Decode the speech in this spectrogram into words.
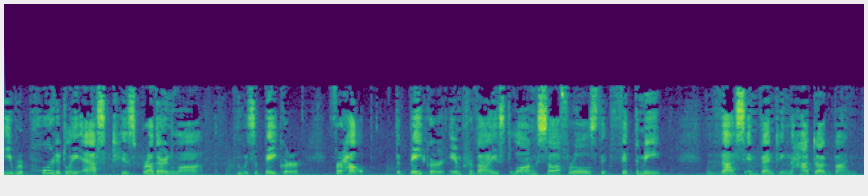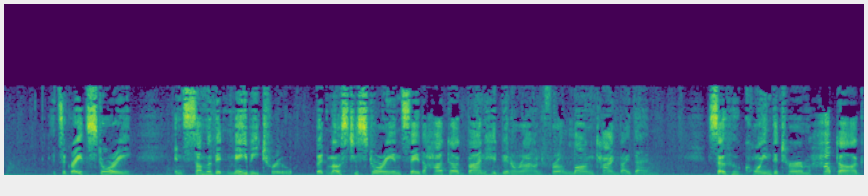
he reportedly asked his brother in law, who was a baker, for help. The baker improvised long, soft rolls that fit the meat, thus inventing the hot dog bun. It's a great story, and some of it may be true, but most historians say the hot dog bun had been around for a long time by then. So, who coined the term hot dog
